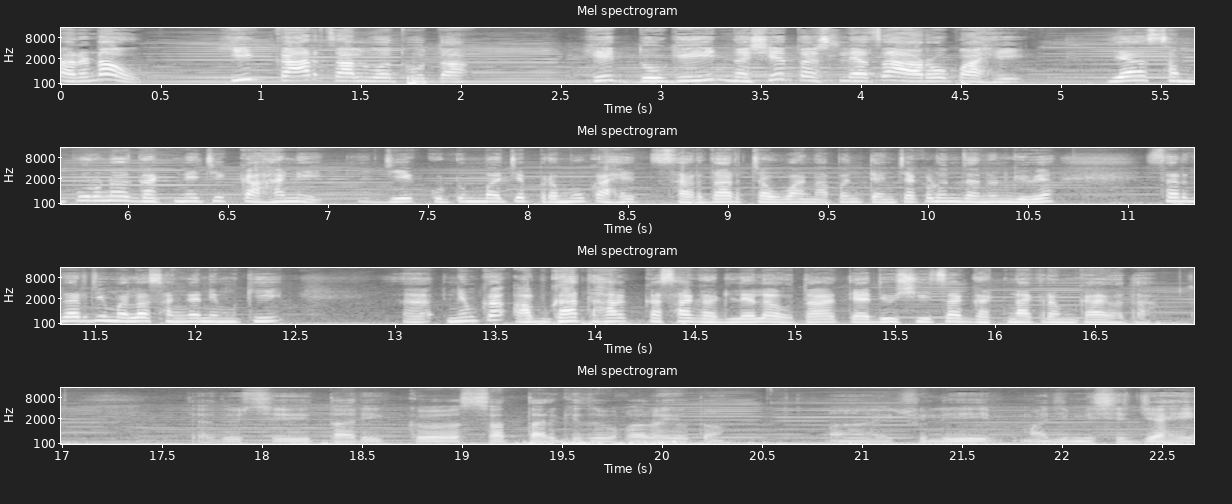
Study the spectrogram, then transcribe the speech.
अर्णव ही कार चालवत होता. हे दोघेही नशेत असल्याचा आरोप आहे. या संपूर्ण घटनेची कहाणी जे कुटुंबाचे प्रमुख आहेत सरदार चव्हाण आपण त्यांच्याकडून जाणून घेऊया. सरदारजी मला सांगा नेमकी नेमका अपघात हा कसा घडलेला होता? त्या दिवशीचा घटनाक्रम काय होता? त्या दिवशी तारीख सात तारखेचं वगैरे हे होतं. ॲक्च्युली माझी मिसेस जी आहे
